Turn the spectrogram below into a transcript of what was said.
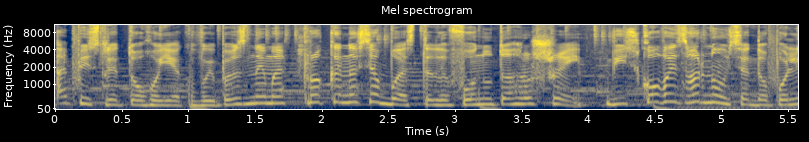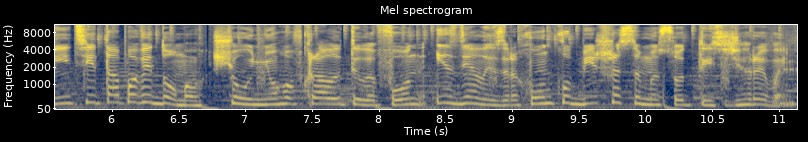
А після того, як випив з ними, прокинувся без телефону та грошей. Військовий звернувся до поліції та повідомив, що у нього вкрали телефон і зняли з рахунку більше 700 тисяч гривень.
